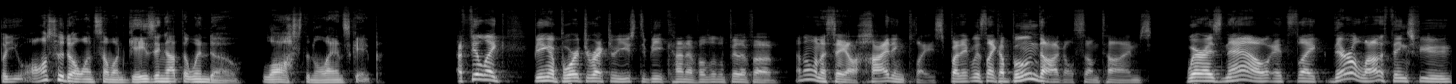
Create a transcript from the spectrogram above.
But you also don't want someone gazing out the window, lost in the landscape. I feel like being a board director used to be kind of a little bit of a, I don't want to say a hiding place, but it was like a boondoggle sometimes. Whereas now it's like there are a lot of things for you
